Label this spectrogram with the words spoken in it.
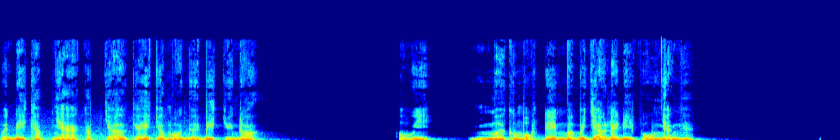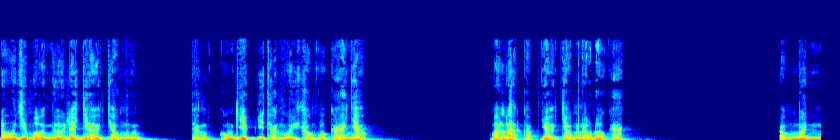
Mình đi khắp nhà, khắp chợ kể cho mọi người biết chuyện đó. Ôi, Mới có một đêm mà bây giờ lại đi phủ nhận Nói với mọi người là vợ chồng Thằng, con Diệp với thằng Huy không có cãi nhau, Mà là cặp vợ chồng nào đó khác. Ông Minh,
